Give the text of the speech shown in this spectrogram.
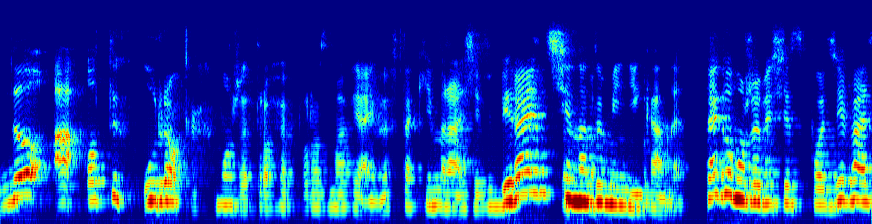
No, a o tych urokach może trochę porozmawiajmy w takim razie. Wybierając się na Dominikanę, czego możemy się spodziewać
